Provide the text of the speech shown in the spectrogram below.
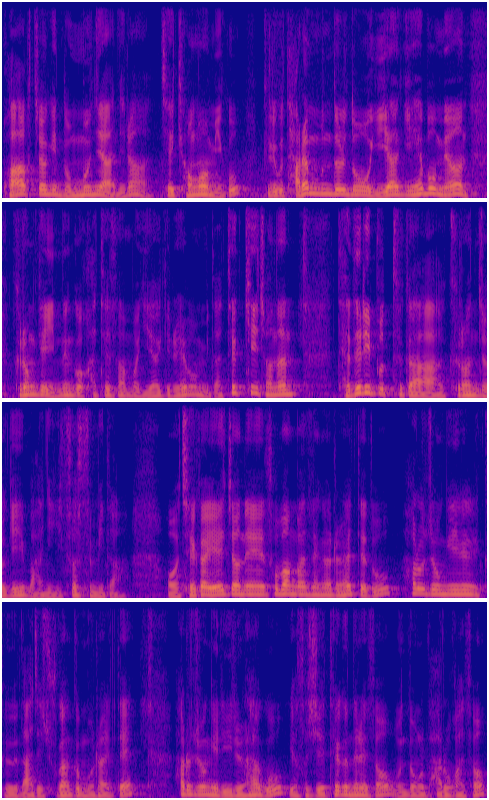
과학적인 논문이 아니라 제 경험이고 그리고 다른 분들도 이야기해 보면 그런 게 있는 것 같아서 한번 이야기를 해봅니다. 특히 저는 데드리프트가 그런 적이 많이 있었습니다. 어, 제가 예전에 소방관 생활을 할 때도 하루 종일 그 낮에 주간 근무를 할 때 하루 종일 일을 하고 6시에 퇴근을 해서 운동을 바로 가서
